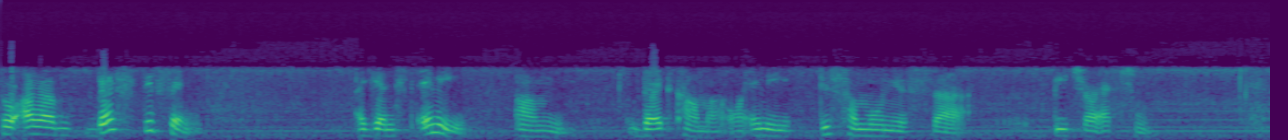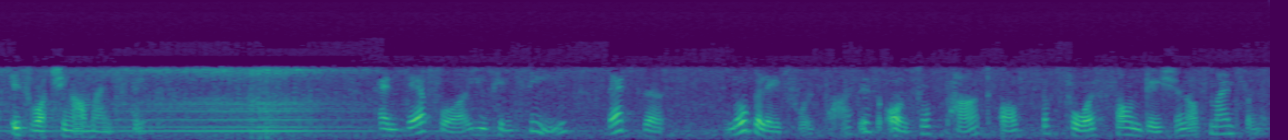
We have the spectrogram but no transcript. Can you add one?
So our best defense against any um, bad karma or any disharmonious uh, speech or action is watching our mind state. And therefore, you can see that the Noble Eightfold Path is also part of the fourth foundation of mindfulness,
